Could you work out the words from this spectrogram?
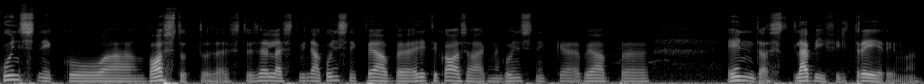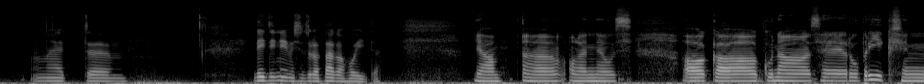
kunstniku äh, vastutusest või sellest, mida kunstnik peab, eriti kaasaegne kunstnik äh, peab äh, endast läbi filtreerima. et neid inimesi tuleb väga hoida. Jaa äh,, olen nõus. Aga kuna see rubriik siin,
